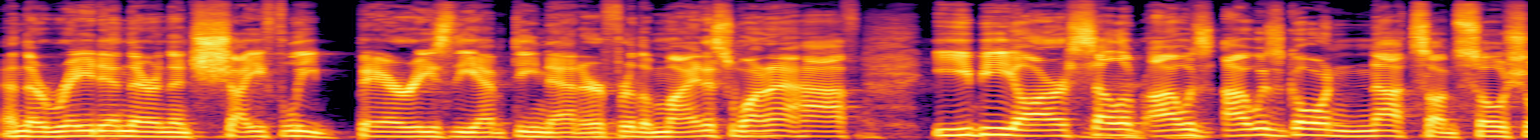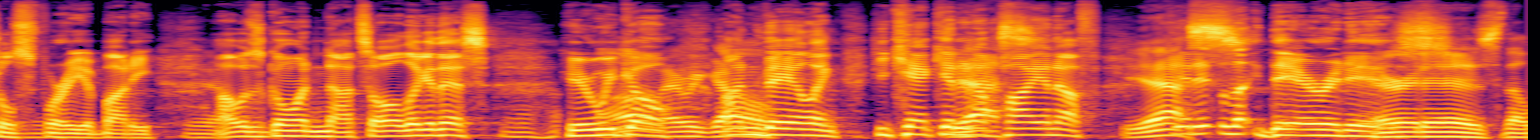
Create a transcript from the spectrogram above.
and they're right in there. And then Scheifele buries the empty netter for the minus one and a half. EBR celebrate. I was I was going nuts on socials for you, buddy. Yeah. I was going nuts. Oh, look at this. Uh-huh. Here we, oh, go. we go. Unveiling. He can't get yes. it up high enough. Yes. It, there it is. There it is. The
